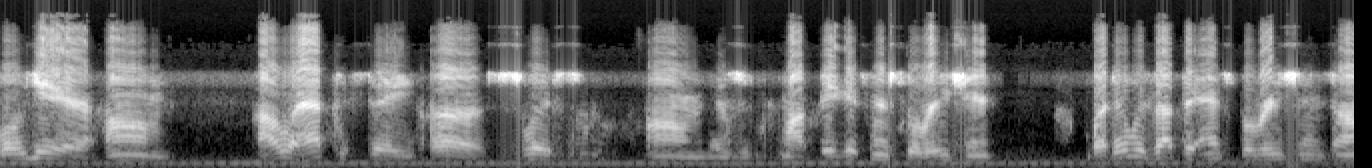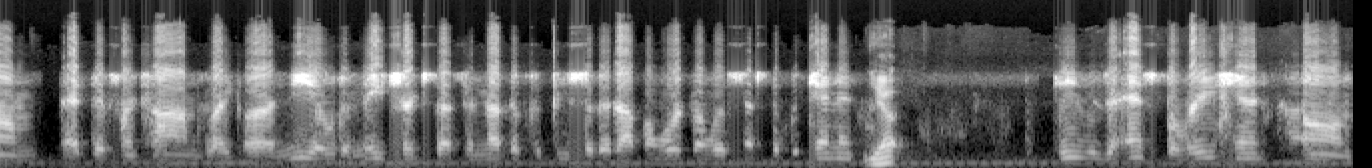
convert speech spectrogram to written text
Well, yeah, um, I would have to say uh, Swizz um, is my biggest inspiration. But there was other inspirations um, at different times, like uh, Neo Da Matrix. That's another producer that I've been working with since the beginning. Yep. He was an inspiration. Um,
